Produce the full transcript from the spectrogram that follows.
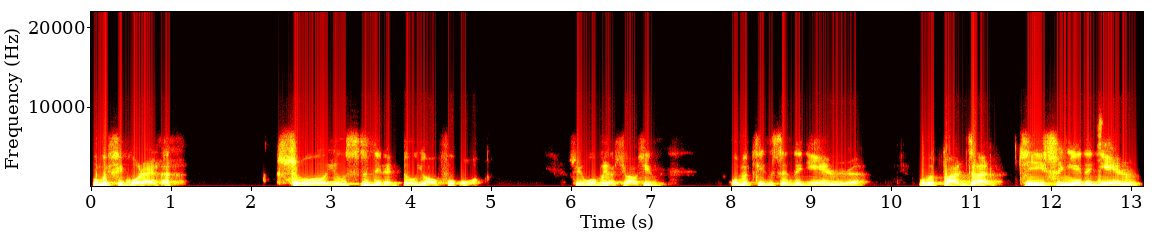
我们醒过来了。所有死的人都要复活，所以我们要小心我们今生的年日啊，我们短暂几十年的年日，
